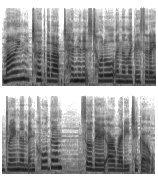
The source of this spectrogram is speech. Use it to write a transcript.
Mine took about 10 minutes total, and then, like I said, I drained them and cooled them so they are ready to go.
